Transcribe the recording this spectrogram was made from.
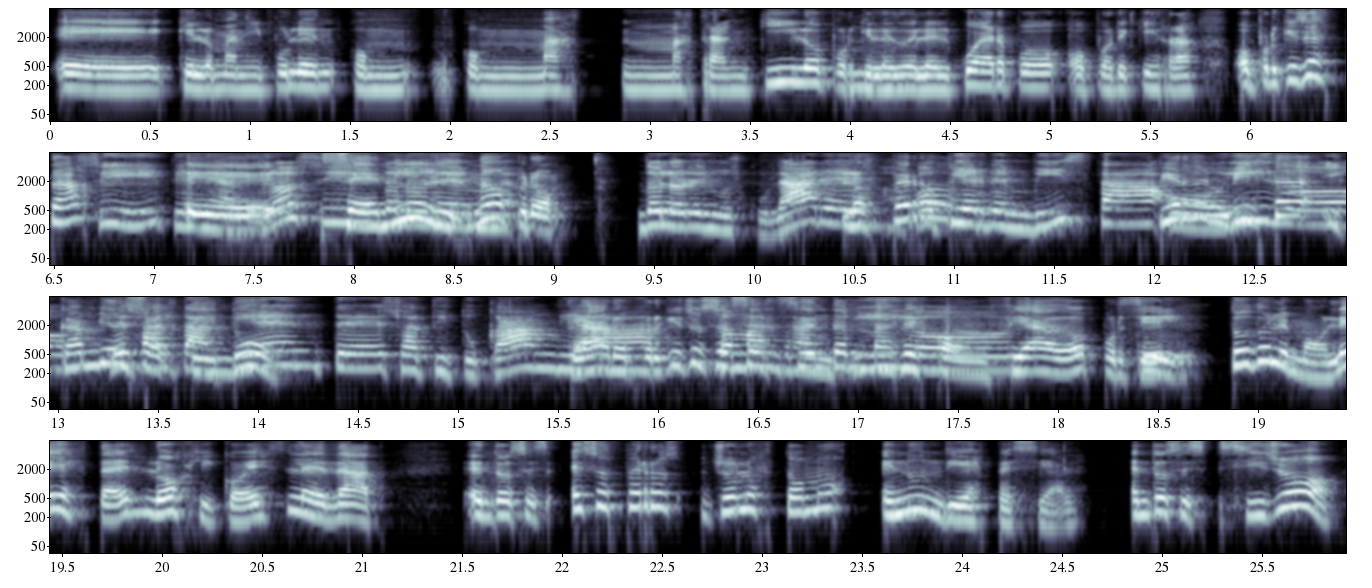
eh, que lo manipulen con, con más, más tranquilo porque le Mm. duele el cuerpo o por X ra- o porque ya está Sí, tiene eh, artrosis, senil. dolores, No, pero dolores musculares, Los perros o pierden vista, pierden oído, vista y cambian su actitud. dientes, su actitud cambia. Claro, porque ellos se hacen- sienten más desconfiados porque Sí. todo le molesta, es lógico, es la edad. Entonces, esos perros yo los tomo en un día especial. Entonces, si yo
